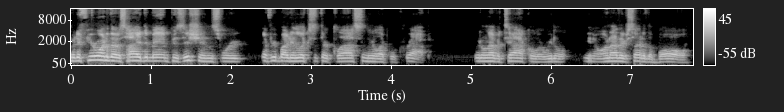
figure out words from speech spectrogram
But if you're one of those high demand positions where everybody looks at their class and they're like, "Well, crap, we don't have a tackle, or we don't, you know, on either side of the ball,"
